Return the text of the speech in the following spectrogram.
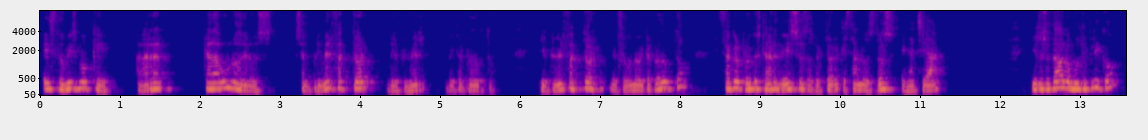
es lo mismo que agarrar cada uno de los, o sea, el primer factor del primer vector producto y el primer factor del segundo vector producto, saco el producto escalar de esos dos vectores que están los dos en HA y el resultado lo multiplico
